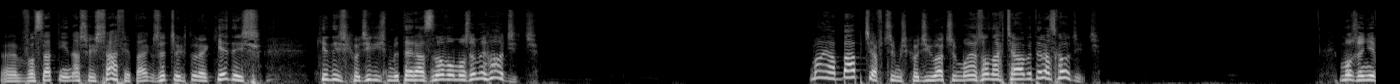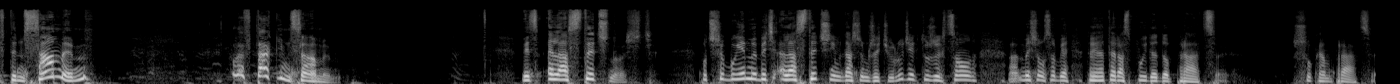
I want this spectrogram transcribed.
e, w ostatniej naszej szafie, tak? Rzeczy, które kiedyś, kiedyś chodziliśmy, teraz znowu możemy chodzić. Moja babcia w czymś chodziła, czy moja żona chciałaby teraz chodzić. Może nie w tym samym, ale w takim samym. Więc elastyczność. Potrzebujemy być elastyczni w naszym życiu. Ludzie, którzy chcą, myślą sobie, to ja teraz pójdę do pracy, szukam pracy.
